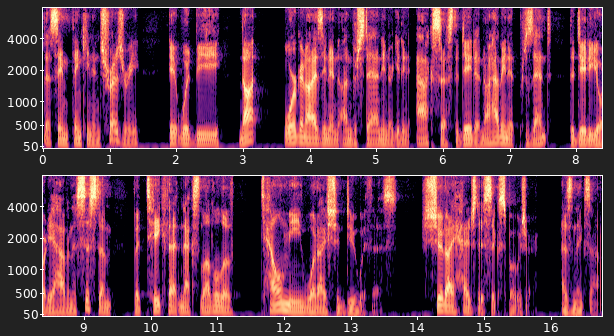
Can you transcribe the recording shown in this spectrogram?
that same thinking in treasury, it would be not organizing and understanding or getting access to data, not having it present the data you already have in the system, but take that next level of tell me what I should do with this. Should I hedge this exposure, as an example?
